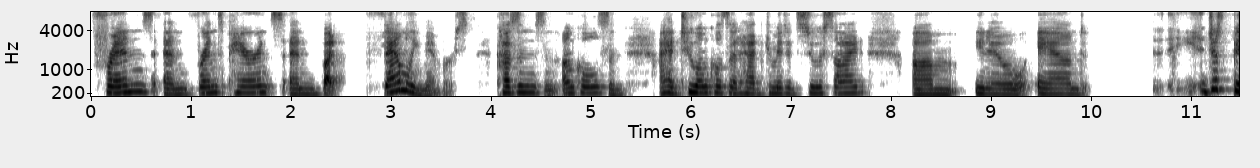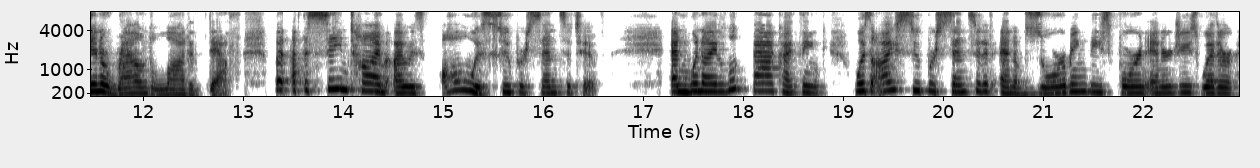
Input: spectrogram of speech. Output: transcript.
friends and friends' parents and, but family members, cousins and uncles. And I had two uncles that had committed suicide, um, you know, and just been around a lot of death. But at the same time, I was always super sensitive and when I look back, I think, was I super sensitive and absorbing these foreign energies, whether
